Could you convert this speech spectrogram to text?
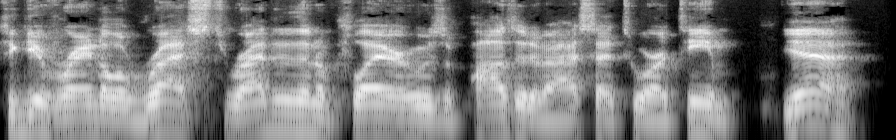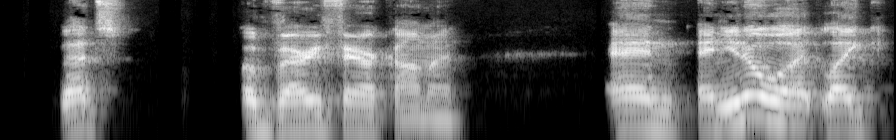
to give Randle a rest rather than a player who is a positive asset to our team. Yeah, that's a very fair comment. And and you know what? Like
